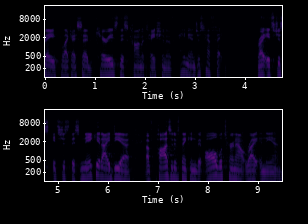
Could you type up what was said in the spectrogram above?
faith, like I said, carries this connotation of, hey man, just have faith. Right? It's just, it's just this naked idea of positive thinking that all will turn out right in the end.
